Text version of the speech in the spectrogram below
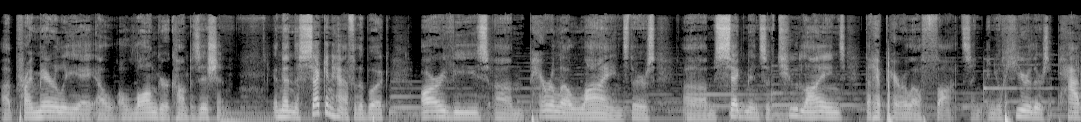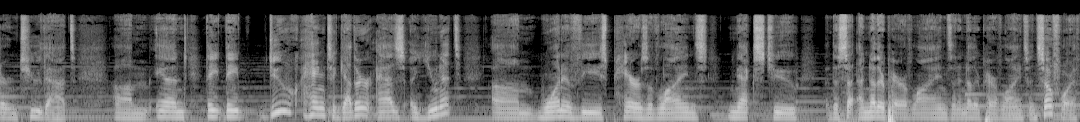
uh, primarily a, a, a, longer composition. And then the second half of the book are these um, parallel lines. There's um, segments of two lines that have parallel thoughts, and, and, you'll hear there's a pattern to that. Um, and they they do hang together as a unit. Um, one of these pairs of lines next to the another pair of lines and another pair of lines and so forth.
